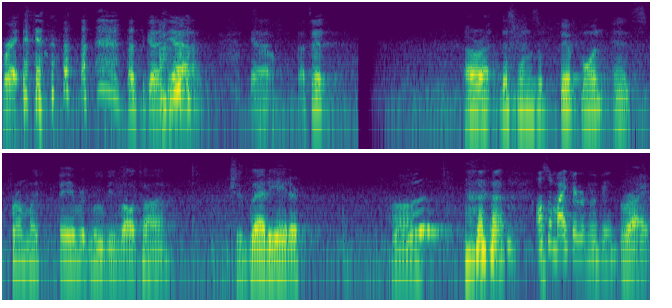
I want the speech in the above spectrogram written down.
Right. That's good. Yeah. Yeah. So that's it. All right, this one's the fifth one, and it's from my favorite movie of all time, which is Gladiator. Um, Also, my favorite movie. Right.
